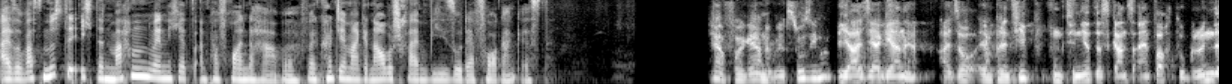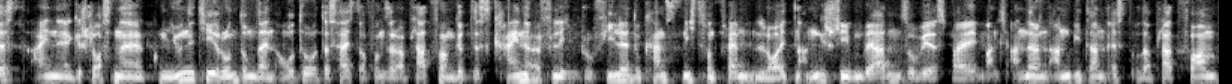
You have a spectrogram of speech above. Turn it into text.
Also was müsste ich denn machen, wenn ich jetzt ein paar Freunde habe? Weil könnt ihr mal genau beschreiben, wie so der Vorgang ist? Ja, voll gerne. Willst du, Simon? Ja, sehr gerne. Also im Prinzip funktioniert das ganz einfach. Du gründest eine geschlossene Community rund um dein Auto. Das heißt, auf unserer Plattform gibt es keine öffentlichen Profile. Du kannst nicht von fremden Leuten angeschrieben werden, so wie es bei manch anderen Anbietern ist oder Plattformen.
